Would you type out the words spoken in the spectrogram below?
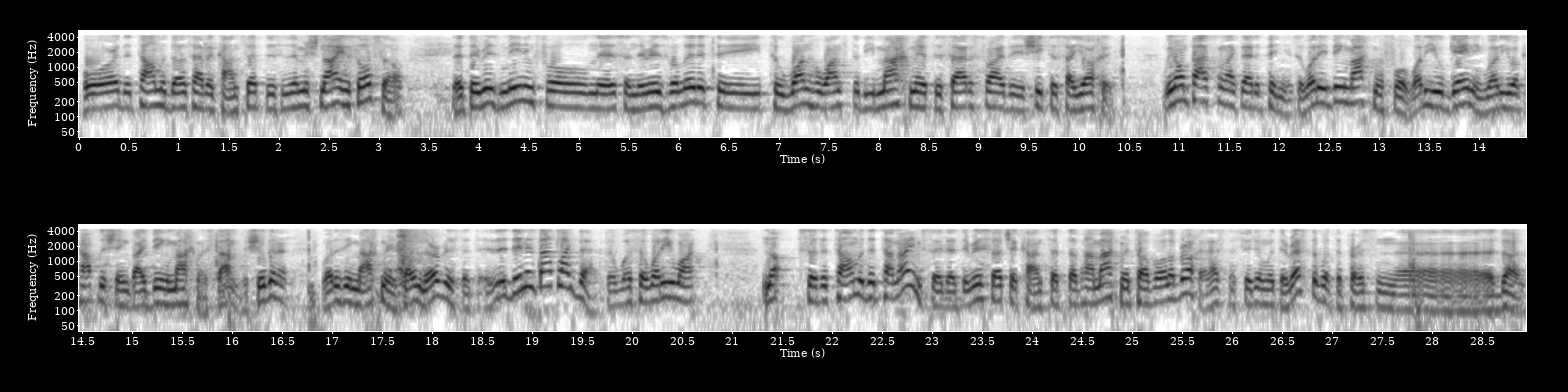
Or the Talmud does have a concept, this is a Mishnayos also, that there is meaningfulness and there is validity to one who wants to be machmir to satisfy the Shita Sayochid. We don't pass on like that opinion. So what are you being machmir for? What are you gaining? What are you accomplishing by being machmir? Stam, what is he machmir? So nervous that the din is not like that. So, so what do you want? No. So the Talmud, the Tanaim say that there is such a concept of hamachmir tov. It has to fit in with the rest of what the person uh, does.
